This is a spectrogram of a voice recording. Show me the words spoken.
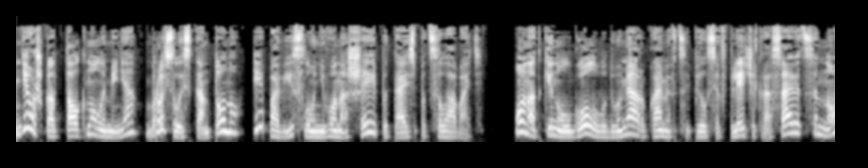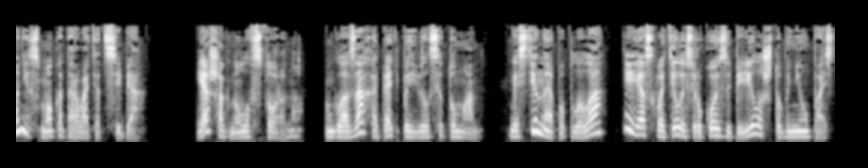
Девушка оттолкнула меня, бросилась к Антону и повисла у него на шее, пытаясь поцеловать. Он откинул голову, двумя руками вцепился в плечи красавицы, но не смог оторвать от себя. Я шагнула в сторону. В глазах опять появился туман. Гостиная поплыла, и я схватилась рукой за перила, чтобы не упасть.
